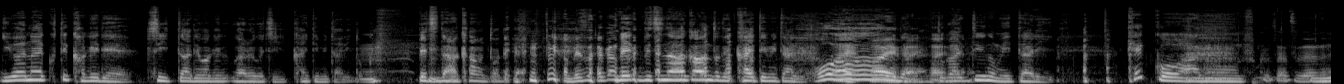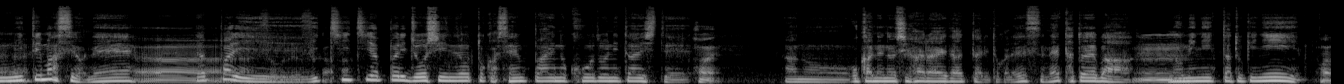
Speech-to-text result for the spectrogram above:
言わなくて陰でツイッターで悪悪口書いてみたりとか、別のアカウントで。別な感べ別のアカウントで書いてみたり「おいおいおいおはいい」みたいないとかっていうのもいたり。結構あの複雑だな。似てますよね。やっぱりいちいちやっぱり上司のとか先輩の行動に対してはいあのお金の支払いだったりとかですね。例えばうん。飲みに行った時にはい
